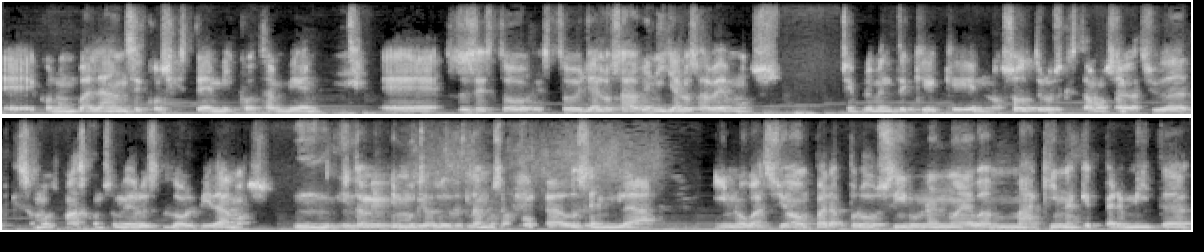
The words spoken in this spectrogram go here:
eh, con un balance ecosistémico también. Eh, entonces esto, esto ya lo saben y ya lo sabemos. Simplemente que, que, nosotros que estamos en la ciudad, que somos más consumidores, lo olvidamos. Mm, y también muchas veces estamos enfocados en la innovación para producir una nueva máquina que permita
